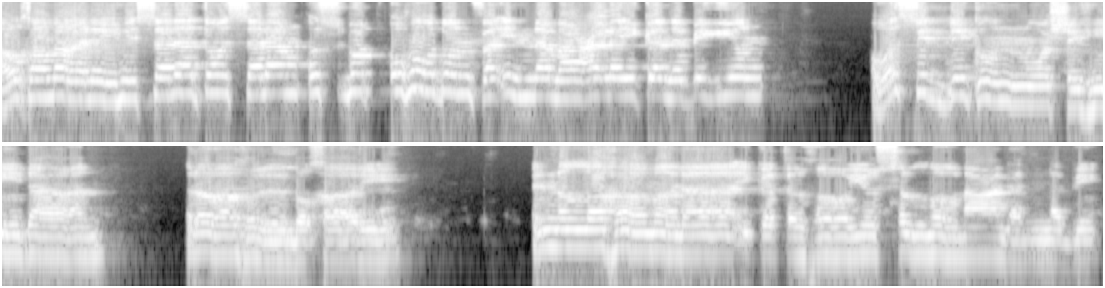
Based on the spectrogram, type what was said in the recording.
أو عليه الصلاة والسلام أثبت أهود فإنما عليك نبي. وصدق وشهيدان رواه البخاري. إن الله ملائكته يصلون على النبي.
